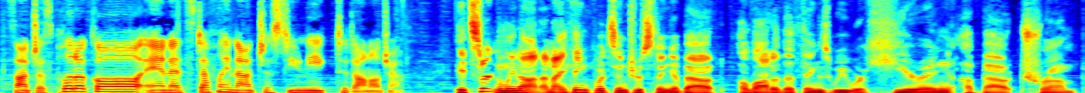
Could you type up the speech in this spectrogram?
it's not just political, and it's definitely not just unique to Donald Trump. It's certainly not. And I think what's interesting about a lot of the things we were hearing about Trump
